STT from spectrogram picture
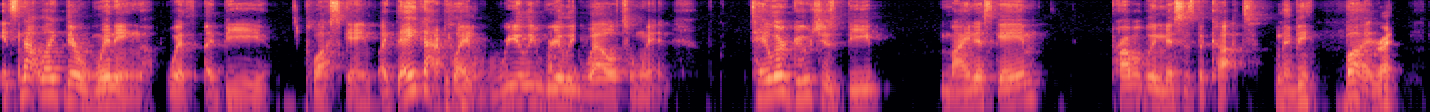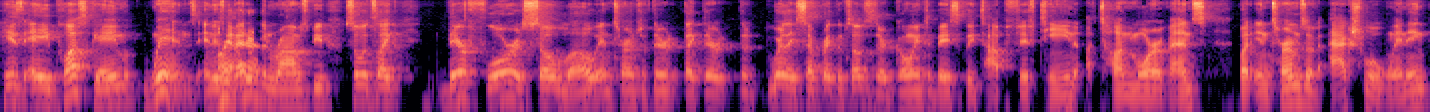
it's not like they're winning with a B plus game. Like they got to play really, really well to win. Talor Gooch's B minus game probably misses the cut. Maybe, but right. his A plus game wins and is oh, yeah. better than Rahm's B. So it's like their floor is so low in terms of their like their the where they separate themselves is they're going to basically top 15 a ton more events. But in terms of actual winning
